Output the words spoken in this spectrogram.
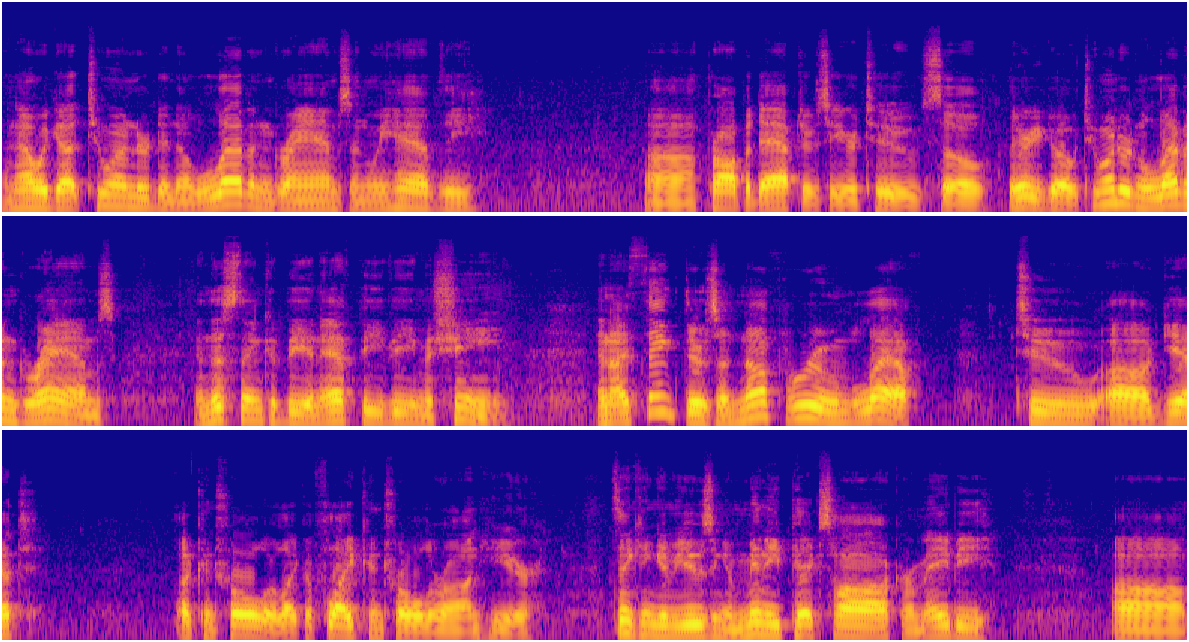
And now we got 211 grams and we have the uh, prop adapters here too. So there you go, 211 grams and this thing could be an FPV machine. And I think there's enough room left to uh, get a controller like a flight controller on here. Thinking of using a mini Pixhawk or maybe uh,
